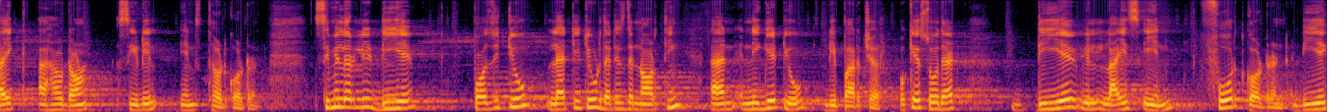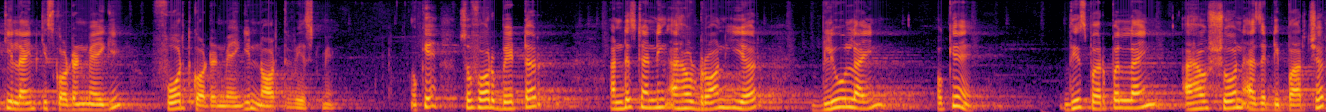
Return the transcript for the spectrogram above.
like i have done cd in third quadrant similarly da positive latitude that is the northing and negative departure okay so that da will lies in fourth quadrant da की line किस quadrant में आएगी fourth quadrant में आएगी north west में okay so for better understanding i have drawn here blue line okay. This purple line I have shown as a departure.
